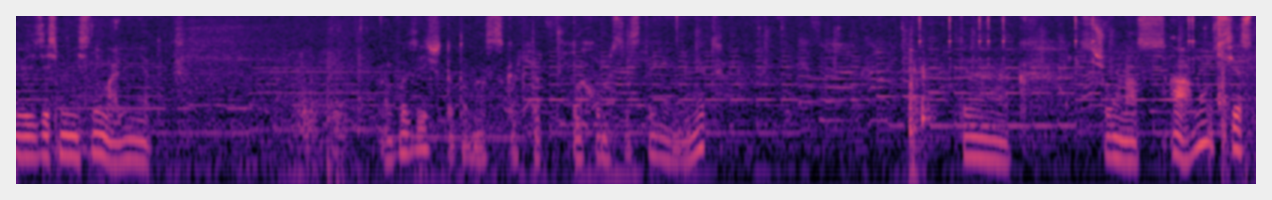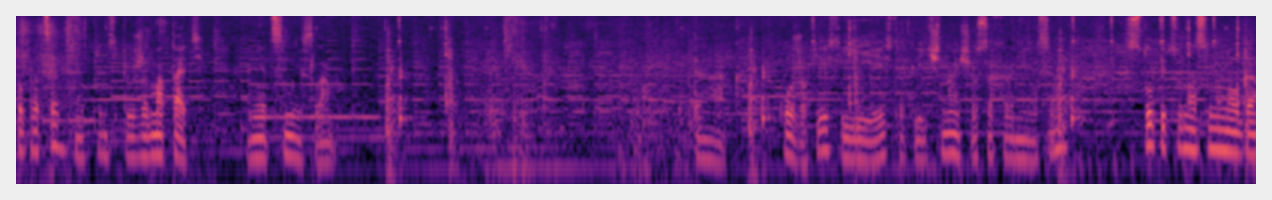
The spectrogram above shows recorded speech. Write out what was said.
Или здесь мы не снимали, нет вот здесь что-то у нас как-то в плохом состоянии, нет? Так, что у нас? А, ну все стопроцентные, в принципе, уже мотать нет смысла. Так, кожух есть? Есть, отлично, еще сохранился. Ступиц у нас много.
